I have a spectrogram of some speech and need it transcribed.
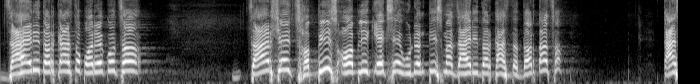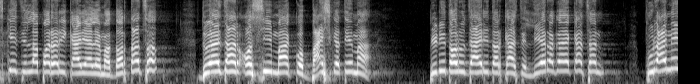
जाहेरी दरखास्त परेको छ चार सय छब्बिस अब्लिक एक सय उन्तिसमा जाहेरी दरखास्त दर्ता छ। कास्की जिल्ला प्रहरी कार्यालयमा दर्ता छ। दुई हजार अस्सी माघको बाइस गतेमा पीडितहरू जाहेरी दरखास्त लिएर गएका छन्। पुरानै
